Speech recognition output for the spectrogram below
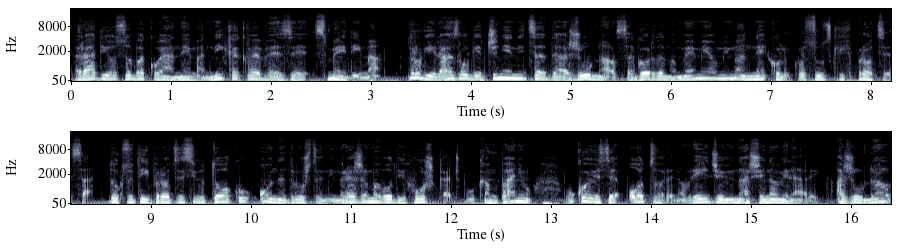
radi osoba koja nema nikakve veze s medijima. Drugi razlog je činjenica da žurnal sa Gordanom Memijom ima nekoliko sudskih procesa. Dok su ti procesi u toku, on na društvenim mrežama vodi huškačku kampanju u kojoj se otvoreno vrijeđaju naši novinari, a žurnal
